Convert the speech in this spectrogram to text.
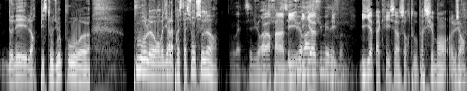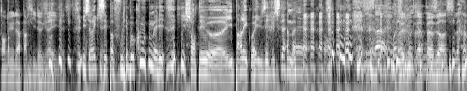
donné leur piste audio pour euh, pour le, on va dire la prestation sonore. Ouais, c'est dur Ouais, à, enfin, c'est big- dur big à up- assumer des fois. Big up à Chris, hein, surtout, parce que bon, j'ai entendu la partie de Greg. Il c'est vrai qu'il s'est pas foulé beaucoup, mais il chantait, euh, il parlait quoi, il faisait du slam. Ouais, attends. c'est ça. Moi, je, voudrais pas un slam.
